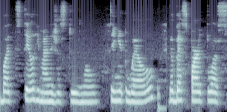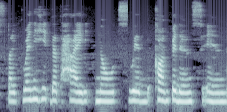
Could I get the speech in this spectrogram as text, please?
but still he manages to, you know, sing it well. The best part was like when he hit that high notes with confidence and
